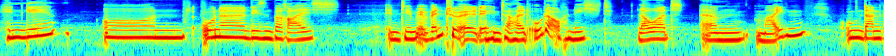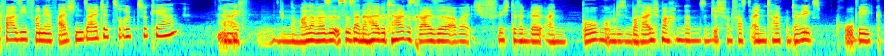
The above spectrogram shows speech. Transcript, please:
hingehen und ohne diesen Bereich, in dem eventuell der Hinterhalt oder auch nicht lauert, ähm, meiden, um dann quasi von der falschen Seite zurückzukehren? Ja, ich, normalerweise ist es eine halbe Tagesreise, aber ich fürchte, wenn wir einen Bogen um diesen Bereich machen, dann sind wir schon fast einen Tag unterwegs pro Weg.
